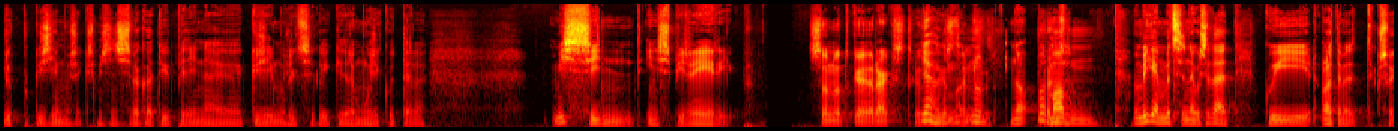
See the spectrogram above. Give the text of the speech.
lõpuküsimuseks, mis on siis väga tüüpiline küsimus üldse kõikidele muusikutele. Mis sind inspireerib? sa natuke rääkisid ka Jaa, aga ma- no- no ma ma, pigem mõtlesin nagu seda, et kui oletame, et kui sa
